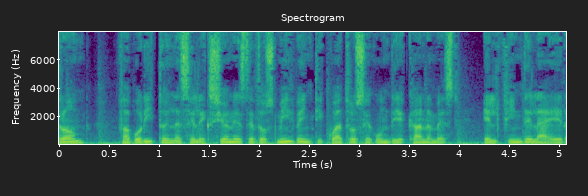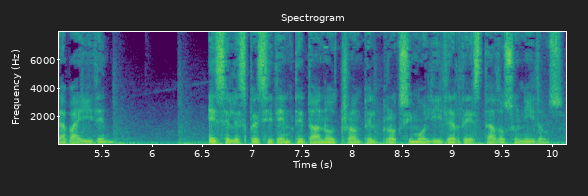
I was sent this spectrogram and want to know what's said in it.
Trump, favorito en las elecciones de 2024 según The Economist, ¿el fin de la era Biden? ¿Es el expresidente Donald Trump el próximo líder de Estados Unidos?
